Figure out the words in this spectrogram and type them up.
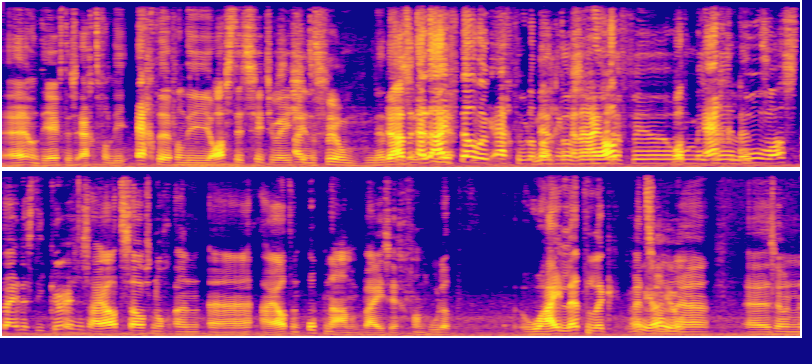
hè, want die heeft dus echt van die echte, van die hostage situations. Uit de film. Net ja, en hij vertelde ook echt hoe dat dan ging. En hij had, film. wat echt cool het. was tijdens die cursus, hij had zelfs nog een, eh, hij had een opname bij zich van hoe, dat, hoe hij letterlijk met Oh, ja, zo'n eh, zo'n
